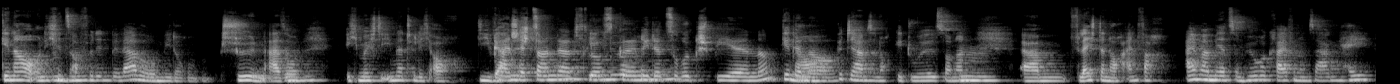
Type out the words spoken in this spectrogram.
Genau. Und ich finde es mhm. auch für den Bewerber wiederum schön. Also mhm. ich möchte ihn natürlich auch die Keine Standardfloskeln wieder zurückspielen. Ne? Genau. genau. Bitte haben Sie noch Geduld, sondern mhm. ähm, vielleicht dann auch einfach einmal mehr zum Hörer greifen und sagen, hey,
